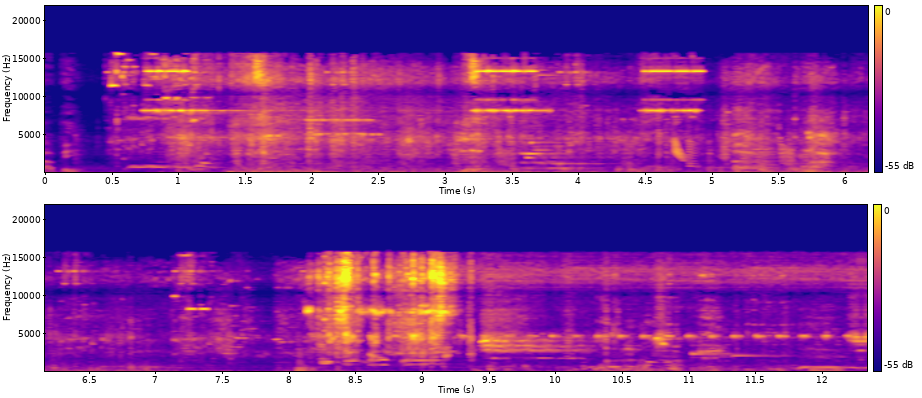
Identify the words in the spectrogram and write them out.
happy. That's okay. Yeah, it's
